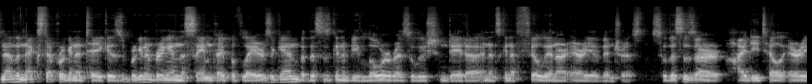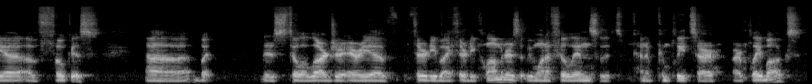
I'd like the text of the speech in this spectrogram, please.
So now the next step we're going to take is we're going to bring in the same type of layers again, but this is going to be lower resolution data and it's going to fill in our area of interest. So this is our high detail area of focus, uh, but there's still a larger area of 30 by 30 kilometers that we want to fill in so it kind of completes our, our play box.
